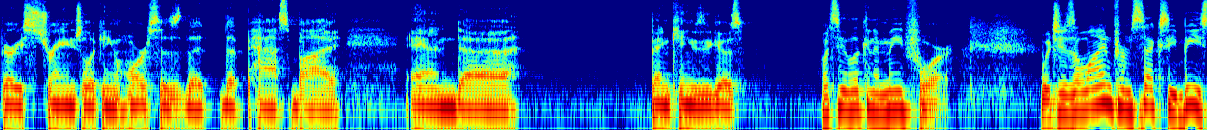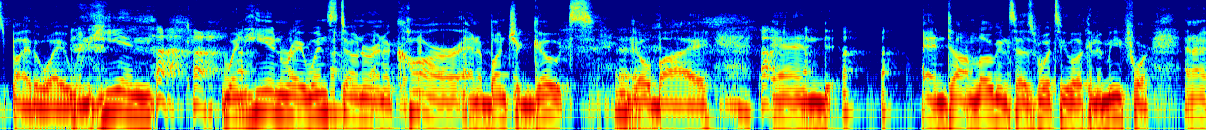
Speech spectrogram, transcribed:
very strange looking horses that that pass by and uh, Ben Kingsley goes what's he looking at me for which is a line from Sexy Beast, by the way. When he and when he and Ray Winstone are in a car and a bunch of goats go by, and and Don Logan says, "What's he looking at me for?" And I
